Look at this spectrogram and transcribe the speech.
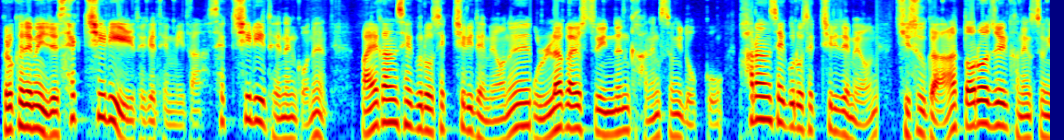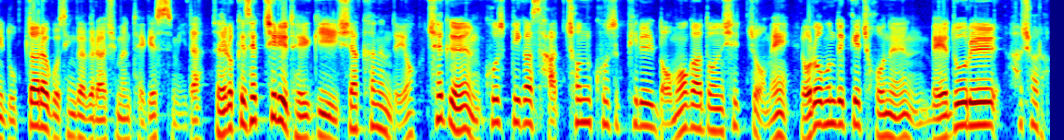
그렇게 되면 이제 색칠이 되게 됩니다. 색칠이 되는 거는 빨간색으로 색칠이 되면은 올라갈 수 있는 가능성이 높고 파란색으로 색칠이 되면 지수가 떨어질 가능성이 높다라고 생각을 하시면 되겠습니다. 자, 이렇게 색칠이 되기 시작하는데요. 최근 코스피가 4천 코스피를 넘어가던 시점에 여러분들께 저는 매도를 하셔라.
